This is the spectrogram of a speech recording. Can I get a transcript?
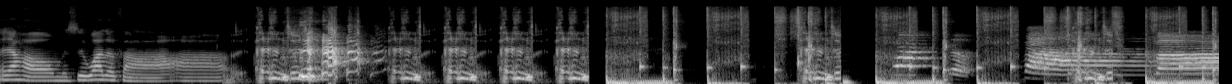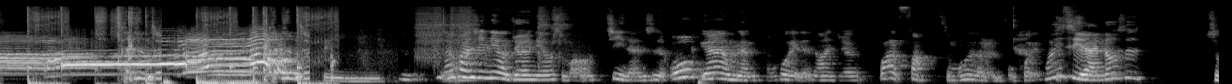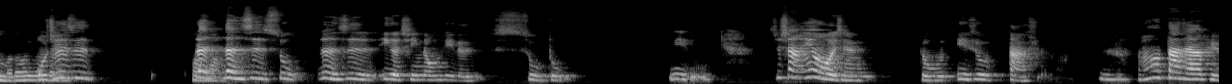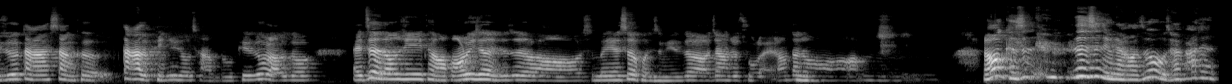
大家好，我们是挖的法，对不起，那冠希，你有觉得你有什么技能是哦，原来我们两个不会的，然后你觉得 what the fuck，怎么会有人不会？我一直以来都是，什么东西都我？觉得是认认识速认识一个新东西的速度，例如，就像因为我以前读艺术大学嘛，嗯。然后大家比如说大家上课，大家的频率都差不多，比如说老师说。哎，这个东西，哦，黄绿色，你就是哦，什么颜色混什么颜色哦，这样就出来。然后大家，嗯哦哦嗯，然后可是 认识你们两个之后，我才发现，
